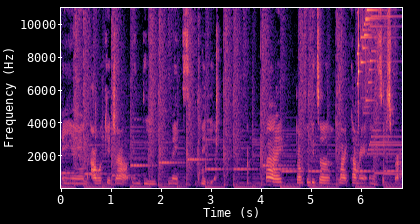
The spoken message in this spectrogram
and i will catch y'all in the next video. Bye. Don't forget to like comment and subscribe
